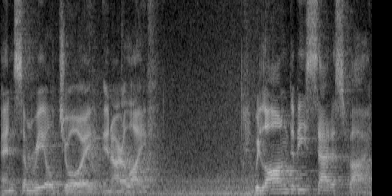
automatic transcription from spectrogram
and some real joy in our life? We long to be satisfied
